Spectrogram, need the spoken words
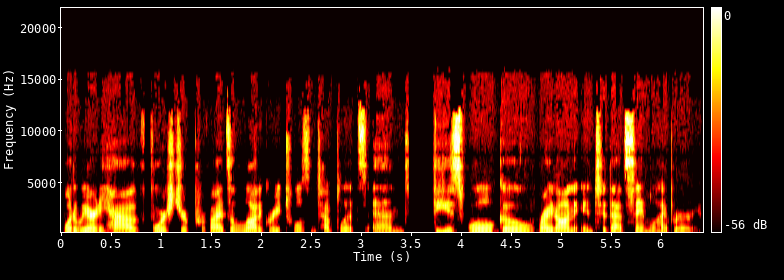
What do we already have? Forrester provides a lot of great tools and templates, and these will go right on into that same library.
